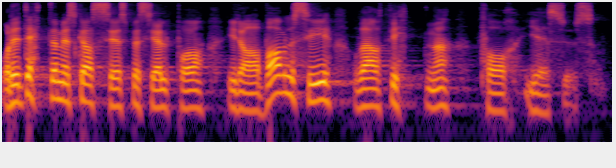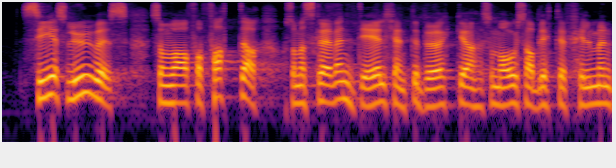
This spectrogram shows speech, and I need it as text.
Og Det er dette vi skal se spesielt på i dag. Hva vil det si å være et vitne for Jesus? C.S. Lewis, som var forfatter og som har skrevet en del kjente bøker, som også har blitt til filmen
